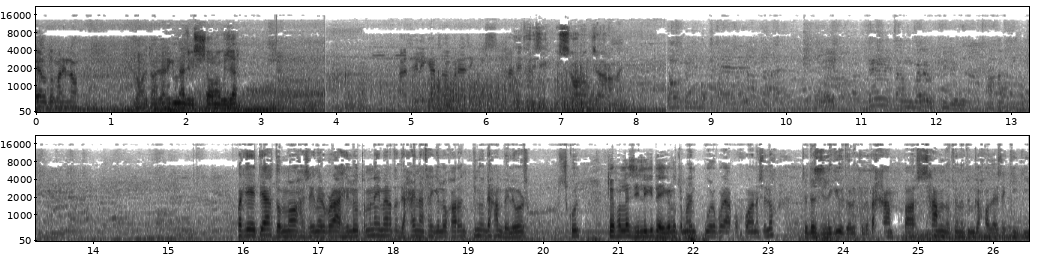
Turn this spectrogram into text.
তেলটো মাৰি লওঁ। বাকী এতিয়া দমদমা হায়াৰ ছেকেণ্ডেৰীৰ পৰা আহিলোঁ তো মানে ইমান এটা দেখাই নাথাকিলোঁ কাৰণ কিনো দেখাম বেলেগৰ স্কুল তো এইফালে জিলিকিত আহি গ'লোঁ তো মানে পুৱাৰ পৰা আকৌ খোৱা নাছিলোঁ তো এতিয়া জিলিকি উঠি কিবা এটা খাম বা চাম নতুন নতুনকৈ সজাইছে কি কি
